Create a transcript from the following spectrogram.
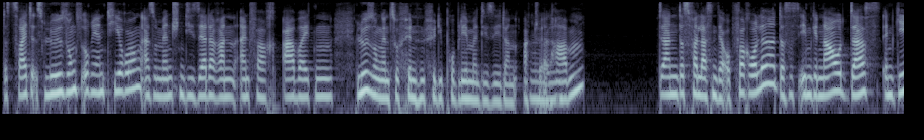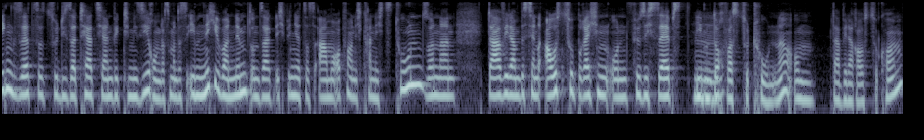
Das zweite ist Lösungsorientierung, also Menschen, die sehr daran einfach arbeiten, Lösungen zu finden für die Probleme, die sie dann aktuell mhm. haben. Dann das Verlassen der Opferrolle. Das ist eben genau das Entgegengesetzte zu dieser tertiären Viktimisierung, dass man das eben nicht übernimmt und sagt, ich bin jetzt das arme Opfer und ich kann nichts tun, sondern da wieder ein bisschen auszubrechen und für sich selbst mhm. eben doch was zu tun, ne, um da wieder rauszukommen.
